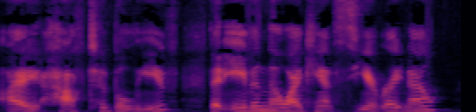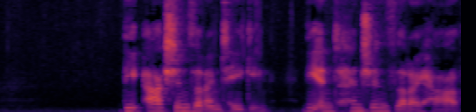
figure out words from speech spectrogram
I have to believe that even though I can't see it right now, the actions that I'm taking, the intentions that I have,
